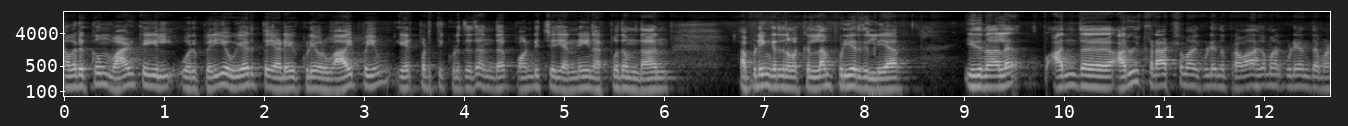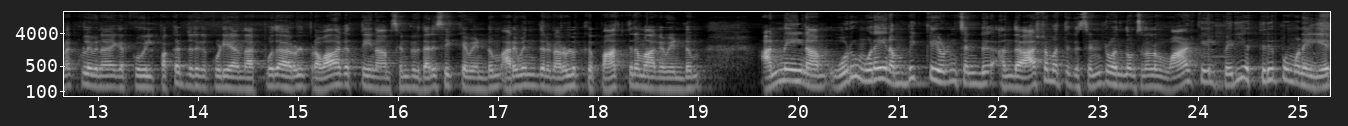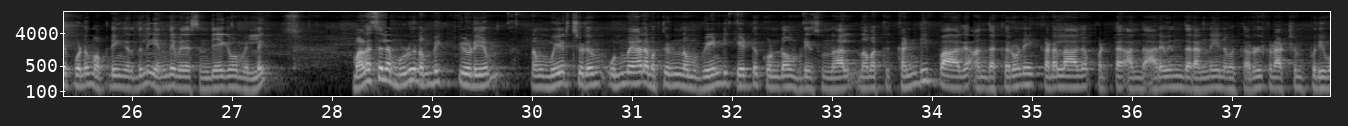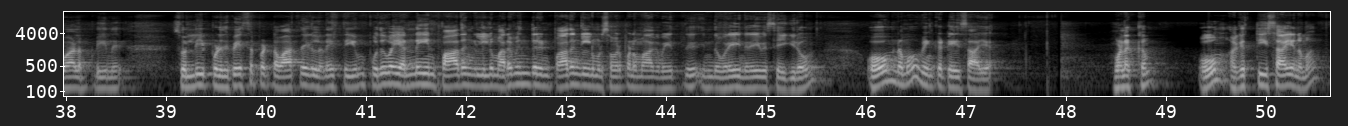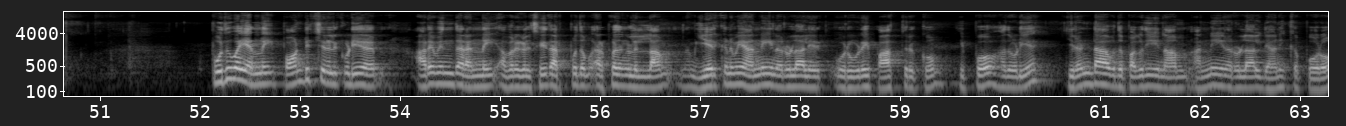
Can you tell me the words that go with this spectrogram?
அவருக்கும் வாழ்க்கையில் ஒரு பெரிய உயரத்தை அடையக்கூடிய ஒரு வாய்ப்பையும் ஏற்படுத்தி கொடுத்தது அந்த பாண்டிச்சேரி அன்னையின் அற்புதம்தான் அப்படிங்கிறது நமக்கெல்லாம் புரியறது இல்லையா? இதனால் அந்த அருள் கடாட்சமாக இருக்கக்கூடிய அந்த பிரவாகமாக இருக்கக்கூடிய அந்த மணக்குள விநாயகர் கோவில் பக்கத்தில் இருக்கக்கூடிய அந்த அற்புத அருள் பிரவாகத்தை நாம் சென்று தரிசிக்க வேண்டும் அரவிந்தரன் அருளுக்கு பாத்திரமாக வேண்டும். அன்னையை நாம் ஒரு முறை நம்பிக்கையுடன் சென்று அந்த ஆசிரமத்துக்கு சென்று வந்தோம். சொன்னால் வாழ்க்கையில் பெரிய திருப்புமுனை ஏற்படும் அப்படிங்கிறதுல எந்தவித சந்தேகமும் இல்லை. மனசில் முழு நம்பிக்கையுடையும் நம்ம முயற்சியுடன் உண்மையான பக்தியுடன் நம்ம வேண்டி கேட்டுக்கொண்டோம் அப்படின்னு சொன்னால் நமக்கு கண்டிப்பாக அந்த கருணை கடலாகப்பட்ட அந்த அரவிந்தர் அன்னை நமக்கு அருள் கடாட்சம் புரிவாள் அப்படின்னு சொல்லி இப்பொழுது பேசப்பட்ட வார்த்தைகள் அனைத்தையும் புதுவை அன்னையின் பாதங்களிலும் அரவிந்தரின் பாதங்களிலும் சமர்ப்பணமாக வைத்து இந்த உரையை நிறைவு செய்கிறோம். ஓம் நமோ வெங்கடேசாய. வணக்கம். ஓம் அகத்தீசாய நம. புதுவை அன்னை பாண்டிச்சேரியில் கூடிய அரவிந்தர் அன்னை அவர்கள் செய்த அற்புதம் அற்புதங்கள் எல்லாம் நம் ஏற்கனவே அன்னையின் அருளால் ஒரு உரை பார்த்திருக்கோம். இப்போது அதோடைய இரண்டாவது பகுதியை நாம் அன்னையின் அருளால் தியானிக்க போகிறோம்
